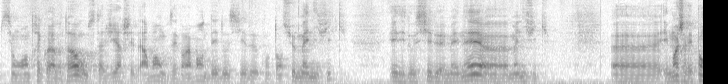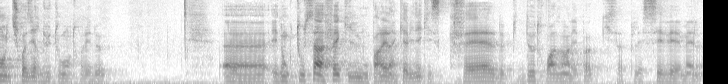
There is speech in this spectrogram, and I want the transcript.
si on rentrait collaborateur ou stagiaire chez Darrois, on faisait vraiment des dossiers de contentieux magnifiques et des dossiers de M&A magnifiques. Euh, et moi, j'avais pas envie de choisir du tout entre les deux. Euh, et donc tout ça a fait qu'ils m'ont parlé d'un cabinet qui se créait depuis 2-3 ans à l'époque, qui s'appelait CVML,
